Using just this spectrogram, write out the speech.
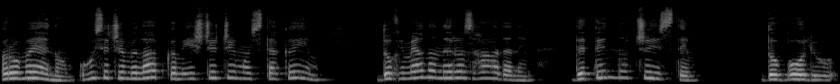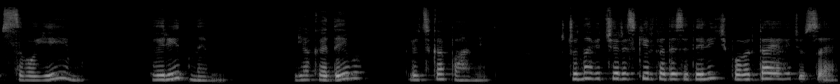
руменом, гусячими лапками і ще чимось таким, духмяно нерозгаданим, дитинно чистим, до болю своїм, рідним. Яке диво, людська пам'ять, що навіть через кілька десятиліть повертає геть усе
